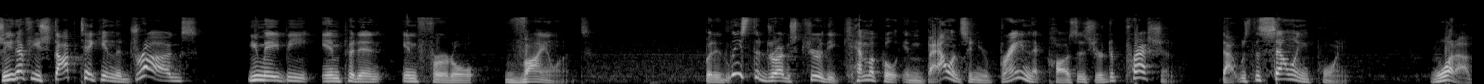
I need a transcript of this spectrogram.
So even after you stop taking the drugs, you may be impotent, infertile, violent. But at least the drugs cure the chemical imbalance in your brain that causes your depression. That was the selling point. What a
